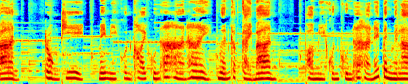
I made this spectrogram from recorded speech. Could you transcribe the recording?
บ้าน ตรงที่ไม่มีคนคอยขุนอาหารให้เหมือนกับไก่บ้าน พอมีคนขุนอาหารให้เป็นเวลา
